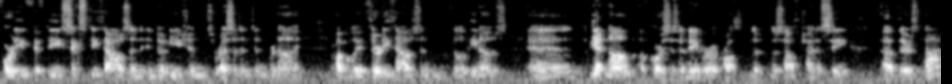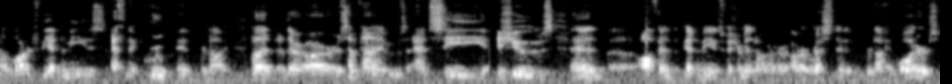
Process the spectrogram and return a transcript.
40, 50, 60,000 Indonesians resident in Brunei, probably 30,000 Filipinos. And Vietnam, of course, is a neighbor across the, the South China Sea. Uh, there's not a large Vietnamese ethnic group in Brunei, but there are sometimes at sea issues, and uh, often Vietnamese fishermen are, are arrested in Bruneian waters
